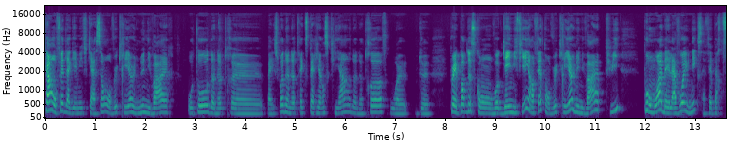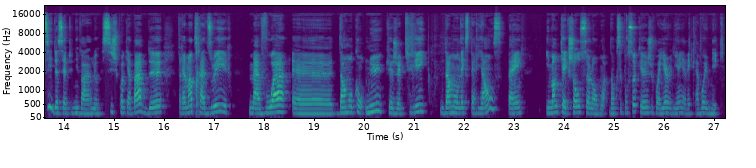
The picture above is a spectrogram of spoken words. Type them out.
quand on fait de la gamification, on veut créer un univers autour de notre, euh, ben, soit de notre expérience client, de notre offre ou euh, de peu importe de ce qu'on va gamifier. En fait, on veut créer un univers. Puis, pour moi, ben, la voix unique, ça fait partie de cet univers-là. Si je ne suis pas capable de vraiment traduire ma voix euh, dans mon contenu que je crée ou dans mon expérience, ben, il manque quelque chose selon moi. Donc, c'est pour ça que je voyais un lien avec la voix unique.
